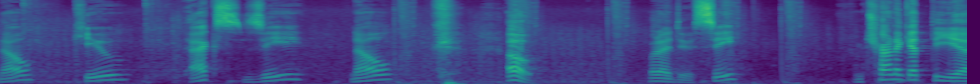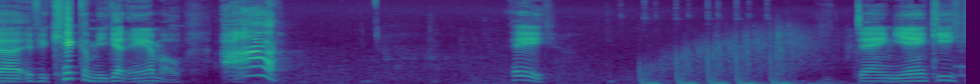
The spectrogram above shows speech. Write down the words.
No? Q? X? Z? No? oh, what did I do? C? I'm trying to get the, uh, if you kick them, you get ammo. Ah! Hey. Dang Yankee.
